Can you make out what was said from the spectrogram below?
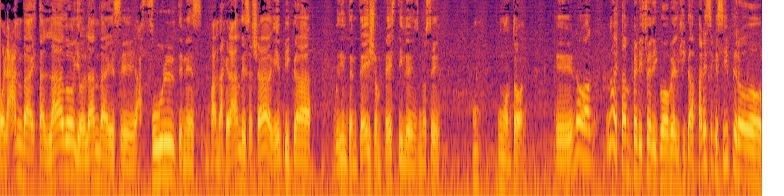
Holanda está al lado y Holanda es eh, a full, tenés bandas grandes allá, Épica, Within Temptation, Pestilence, no sé, un, montón. Eh, no, no es tan periférico Bélgica, parece que sí, pero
